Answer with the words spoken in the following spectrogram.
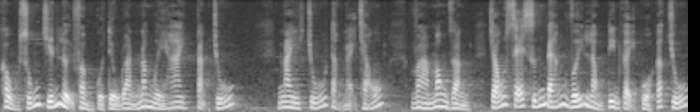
khẩu súng chiến lợi phẩm của tiểu đoàn 512 tặng chú. Nay chú tặng lại cháu và mong rằng cháu sẽ xứng đáng với lòng tin cậy của các chú.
